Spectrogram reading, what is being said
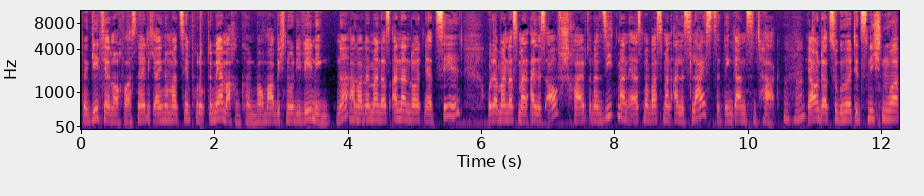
da geht ja noch was. Ne? Hätte ich eigentlich noch mal zehn Produkte mehr machen können. Warum habe ich nur die wenigen? Ne? Aber wenn man das anderen Leuten erzählt oder man das mal alles aufschreibt und dann sieht man erstmal, was man alles leistet den ganzen Tag. Ja, und dazu gehört jetzt nicht nur,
